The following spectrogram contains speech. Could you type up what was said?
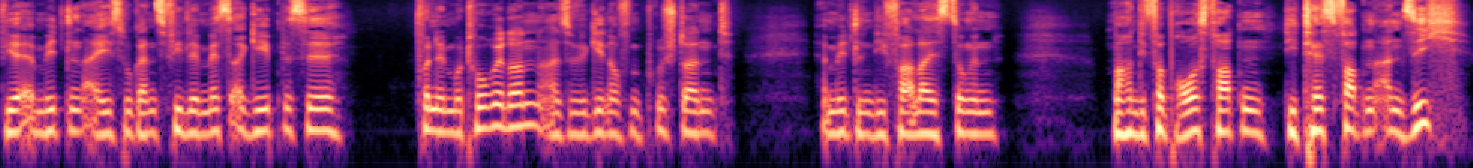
wir ermitteln eigentlich so ganz viele Messergebnisse von den Motorrädern. Also wir gehen auf den Prüfstand, ermitteln die Fahrleistungen, machen die Verbrauchsfahrten, die Testfahrten an sich,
